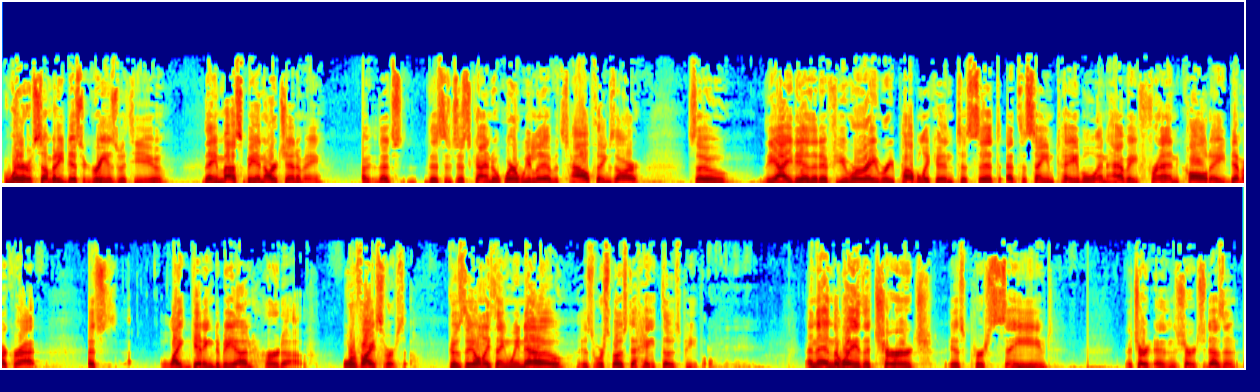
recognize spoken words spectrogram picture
where if somebody disagrees with you, they must be an archenemy. That's, this is just kind of where we live. It's how things are. So the idea that if you were a Republican to sit at the same table and have a friend called a Democrat, that's like getting to be unheard of, or vice versa. Because the only thing we know is we're supposed to hate those people. And then the way the church is perceived the church, and the church doesn't,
